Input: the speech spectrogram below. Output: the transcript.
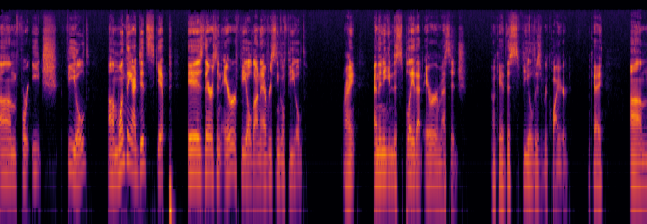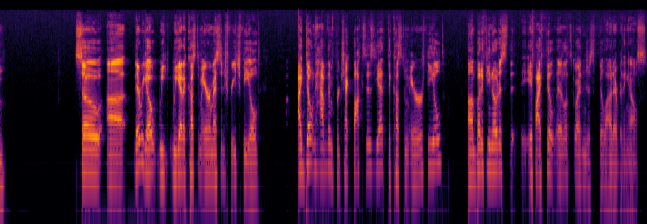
um, for each field, um, one thing I did skip is there's an error field on every single field, right? And then you can display that error message. Okay, this field is required. Okay. Um, so uh, there we go. We we got a custom error message for each field. I don't have them for checkboxes yet, the custom error field. Um, but if you notice, that if I fill, uh, let's go ahead and just fill out everything else.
